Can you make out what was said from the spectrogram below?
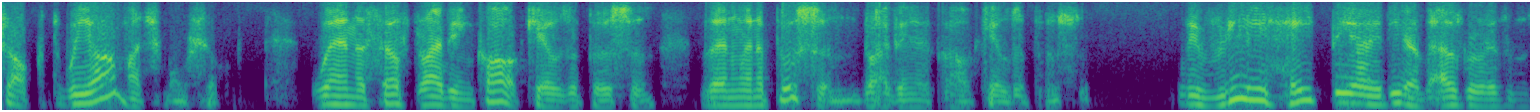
shocked. We are much more shocked when a self driving car kills a person than when a person driving a car kills a person. We really hate the idea of algorithms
